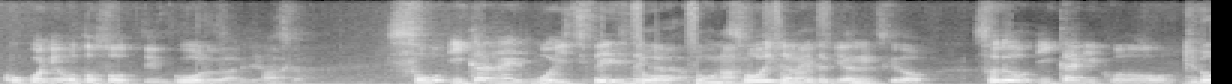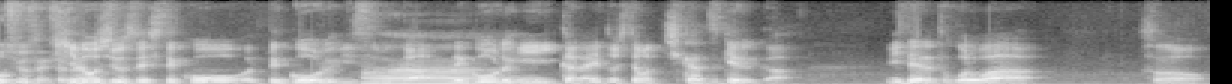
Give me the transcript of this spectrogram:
ここに落とそうっていうゴールがあるじゃないですか、そういかないもう1ページ目からそうそうなんです。そういかない時があるんですけどそれをいかにこの軌道修正してね。軌道修正してこうやってゴールにするかでゴールに行かないとしても近づけるかみたいなところはその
